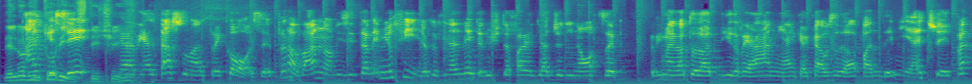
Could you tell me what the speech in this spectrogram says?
Dei luoghi Anche turistici. se in realtà sono altre cose, però vanno a visitare mio figlio che finalmente è riuscito a fare il viaggio di nozze, rimanato da, di tre anni anche a causa della pandemia, eccetera.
